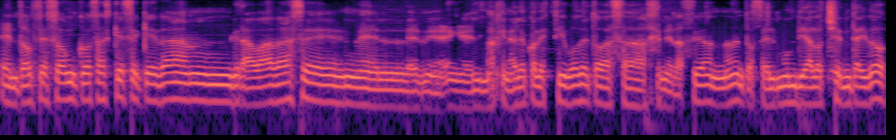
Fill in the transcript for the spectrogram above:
Entonces son cosas que se quedan grabadas en el, en- el imaginario colectivo de toda esa generación, ¿no? Entonces el Mundial 82,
